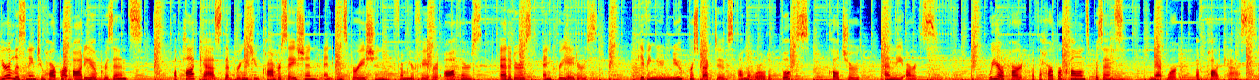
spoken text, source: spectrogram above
You're listening to Harper Audio Presents, a podcast that brings you conversation and inspiration from your favorite authors, editors, and creators, giving you new perspectives on the world of books, culture, and the arts. We are part of the HarperCollins Presents network of podcasts.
